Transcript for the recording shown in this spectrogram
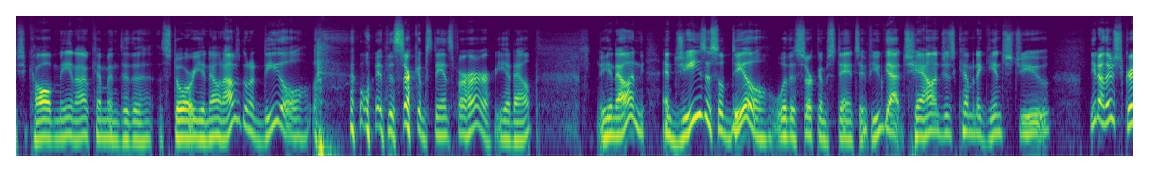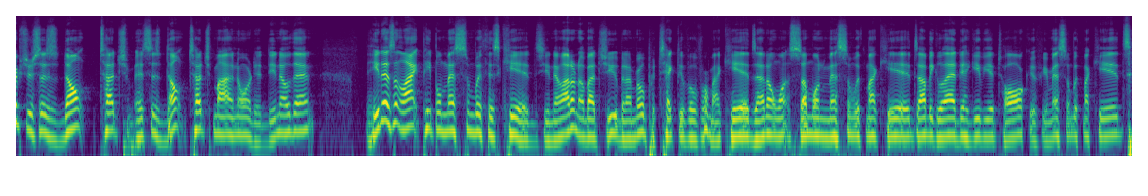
she called me, and I come into the store. You know, and I was going to deal with the circumstance for her. You know. You know, and, and Jesus will deal with a circumstance. If you got challenges coming against you, you know, there's scripture says, don't touch, it says, don't touch my anointed. Do you know that? He doesn't like people messing with his kids. You know, I don't know about you, but I'm real protective over my kids. I don't want someone messing with my kids. I'll be glad to give you a talk if you're messing with my kids,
